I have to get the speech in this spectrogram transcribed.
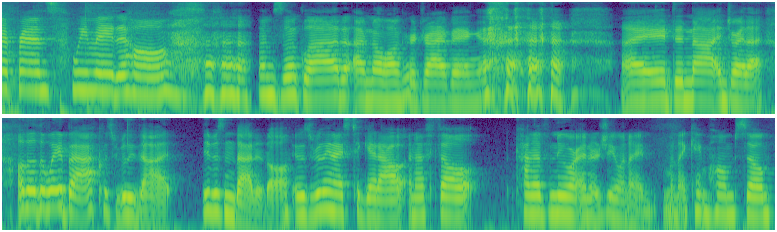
My friends, we made it home. I'm so glad I'm no longer driving. I did not enjoy that. Although the way back was really not, it wasn't bad at all. It was really nice to get out and I felt kind of newer energy when I when I came home. So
